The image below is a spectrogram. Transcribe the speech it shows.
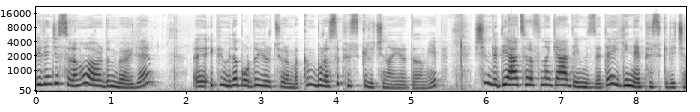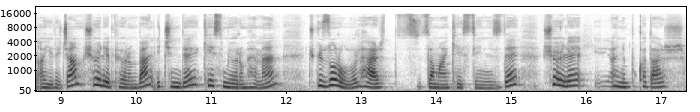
Birinci sıramı ördüm böyle. E, ipimi de burada yürütüyorum bakın. Burası püskül için ayırdığım ip. Şimdi diğer tarafına geldiğimizde de yine püskül için ayıracağım. Şöyle yapıyorum ben. İçinde kesmiyorum hemen. Çünkü zor olur her zaman kestiğinizde. Şöyle hani bu kadar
